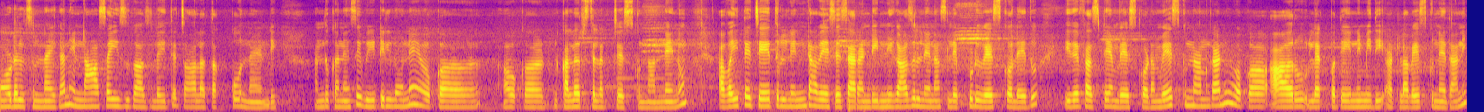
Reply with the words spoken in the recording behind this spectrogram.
మోడల్స్ ఉన్నాయి కానీ నా సైజు గాజులు అయితే చాలా తక్కువ ఉన్నాయండి. అందుకనేసి వీటిల్లోనే ఒక ఒక కలర్ సెలెక్ట్ చేసుకున్నాను నేను. అవైతే చేతులు నిండా వేసేసారండి. ఇన్ని గాజులు నేను అసలు ఎప్పుడు వేసుకోలేదు. ఇదే ఫస్ట్ టైం వేసుకోవడం. వేసుకున్నాను కానీ ఒక ఆరు లేకపోతే ఎనిమిది అట్లా వేసుకునేదాన్ని.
